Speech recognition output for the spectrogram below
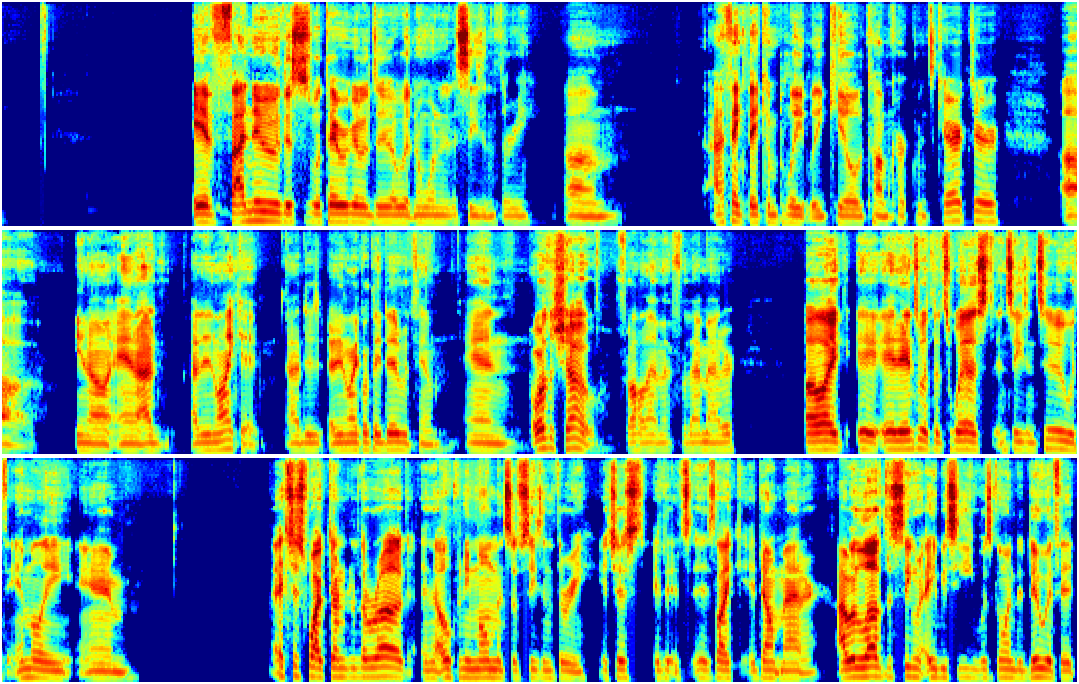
if I knew this is what they were gonna do, I wouldn't have wanted a season three. Um, I think they completely killed Tom Kirkman's character. Uh, you know, and I I didn't like it. I did I didn't like what they did with him and or the show for all that for that matter. Uh, like it, it ends with a twist in season two with Emily and it's just wiped under the rug in the opening moments of season three. It's just it, it's it's like it don't matter. I would love to see what ABC was going to do with it,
